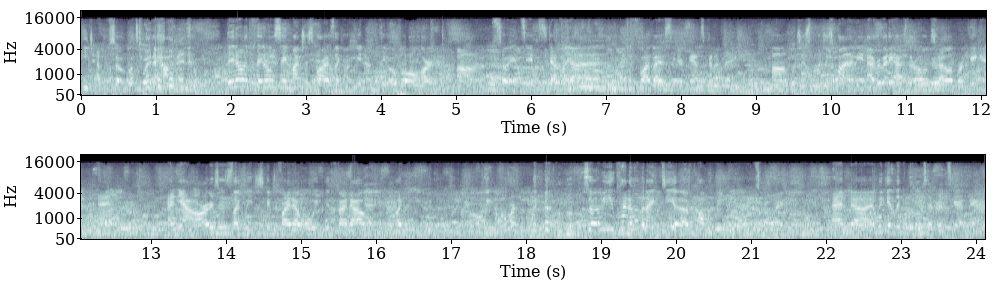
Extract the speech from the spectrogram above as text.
each episode what's going to happen. they don't they don't say much as far as like you know the overall art. Um, so it's it's definitely a fly by the seat of your pants kind of thing, um, which is which is fun. I mean everybody has their own style of working and and, and yeah ours is like we just get to find out what we get to find out like so I mean you kind of have an idea of probably where it's going. And, uh, and we get like little tidbits here and there.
